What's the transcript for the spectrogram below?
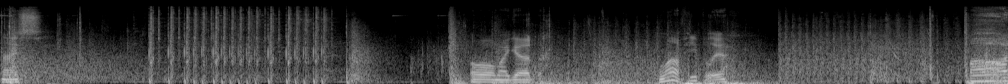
Nice. Oh my god. A lot of people here. Oh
